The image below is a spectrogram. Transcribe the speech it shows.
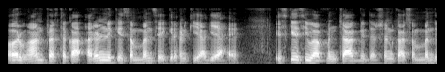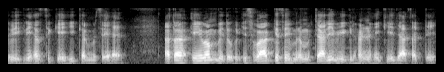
और वानप्रस्थ का अरण्य के संबंध से ग्रहण किया गया है। इसके सिवा पंचाग्नि दर्शन का संबंध भी गृहस्थ के ही कर्म से है। अतः एवं विदु, इस वाक्य से ब्रह्मचारी भी ग्रहण नहीं किए जा सकते।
